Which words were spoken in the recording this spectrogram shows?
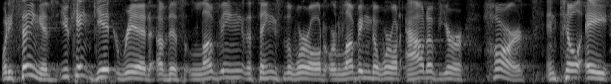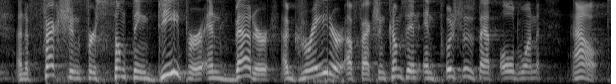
What he's saying is, you can't get rid of this loving the things of the world or loving the world out of your heart until a, an affection for something deeper and better, a greater affection, comes in and pushes that old one out.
